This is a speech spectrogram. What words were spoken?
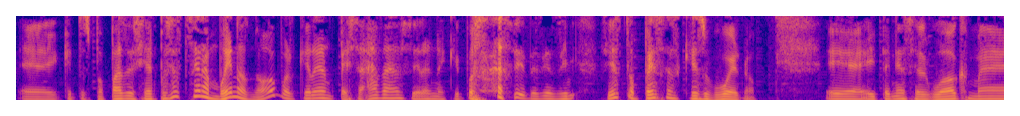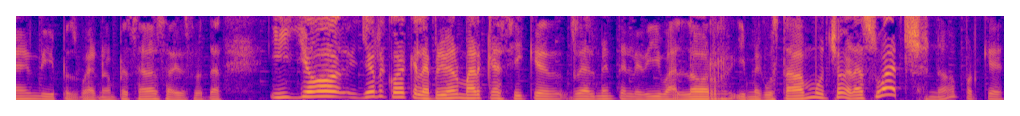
eh, que tus papás decían, pues estos eran buenos, ¿no? Porque eran pesadas, eran equipos así, decían, si, si esto pesas, que es bueno. Eh, y tenías el Walkman y pues bueno, empezabas a disfrutar. Y yo, yo recuerdo que la primera marca sí que realmente le di valor y me gustaba mucho era Swatch, ¿no? Porque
